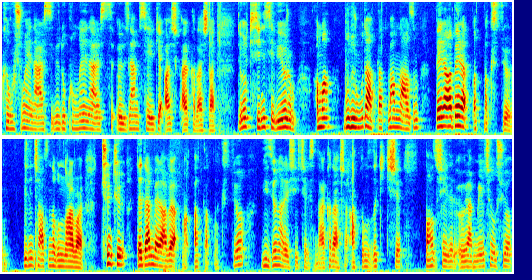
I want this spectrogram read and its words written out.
kavuşma enerjisi, bir dokunma enerjisi, özlem, sevgi, aşk arkadaşlar. Diyor ki seni seviyorum ama bu durumu da atlatmam lazım beraber atlatmak istiyorum. Bilinçaltında bunlar var. Çünkü neden beraber atlatmak istiyor? Vizyon arayışı içerisinde arkadaşlar aklınızdaki kişi bazı şeyleri öğrenmeye çalışıyor.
